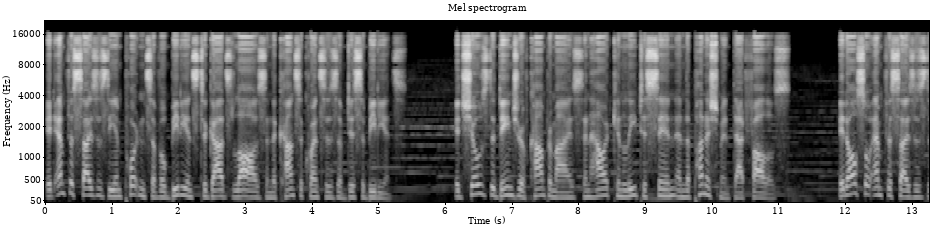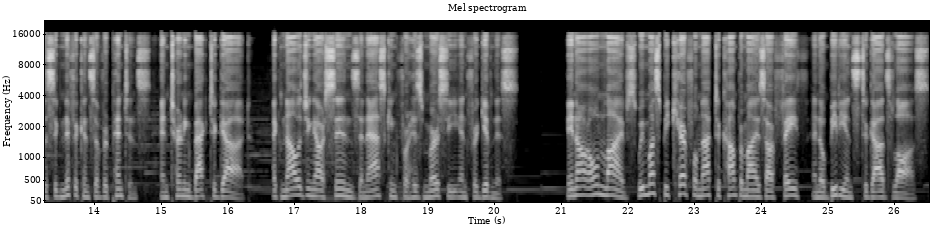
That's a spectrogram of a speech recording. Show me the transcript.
It emphasizes the importance of obedience to God's laws and the consequences of disobedience. It shows the danger of compromise and how it can lead to sin and the punishment that follows. It also emphasizes the significance of repentance and turning back to God, acknowledging our sins and asking for His mercy and forgiveness. In our own lives, we must be careful not to compromise our faith and obedience to God's laws.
